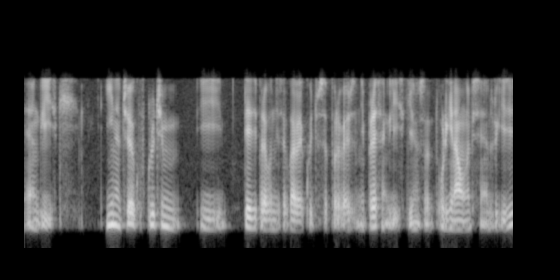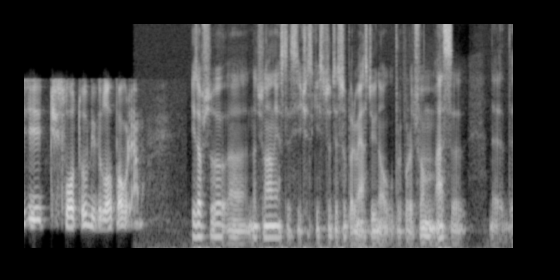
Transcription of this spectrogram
е английски. Иначе, ако включим и тези преводни заглавия, които са превеждани през английски, но са оригинално написани на други езици, числото би било по-голямо. Изобщо Националният статистически институт е супер място и много го препоръчвам. Аз да, да,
